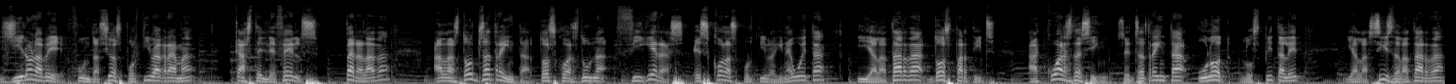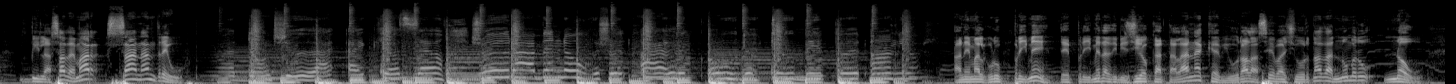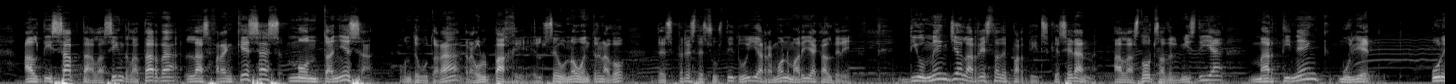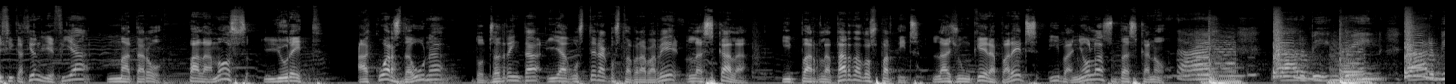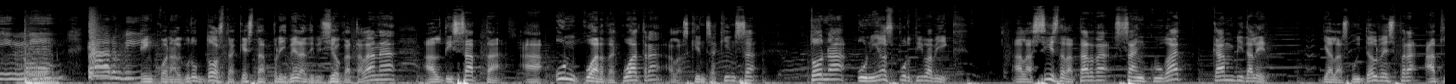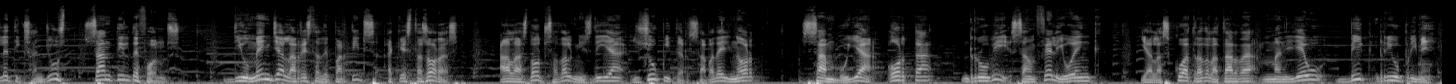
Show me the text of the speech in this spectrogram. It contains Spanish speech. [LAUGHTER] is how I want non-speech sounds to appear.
Girona B, Fundació Esportiva Grama. Castelldefels, Peralada. A les 12.30, dos quarts d'una, Figueres, Escola Esportiva Guineueta. I a la tarda, dos partits. A quarts de 5, 16.30, Olot, l'Hospitalet. I a les 6 de la tarda, Vilassar de Mar, Sant Andreu. Don't you like yourself? Should I bend over? Should I look Anem al grup primer de primera divisió catalana que viurà la seva jornada número 9. El dissabte a les 5 de la tarda, les franqueses Montanyesa, on debutarà Raúl Paje, el seu nou entrenador, després de substituir a Ramon Maria Calderé. Diumenge la resta de partits, que seran a les 12 del migdia, Martinenc Mollet, Unificació Llefià Mataró, Palamós Lloret. A quarts de una, 12.30, Llagostera Costa Brava B, l'Escala. I per la tarda dos partits, la Junquera Parets i Banyoles Bescanó. En quant al grup 2 d'aquesta primera divisió catalana, el dissabte a un quart de 4, a les 15.15, Tona Unió Esportiva Vic. A les 6 de la tarda, Sant Cugat, Camp Vidalet. I a les 8 del vespre, Atlètic Sant Just, Sant Ildefons. Diumenge, la resta de partits a aquestes hores. A les 12 del migdia, Júpiter, Sabadell Nord, Sant Boià, Horta, Rubí, Sant Feliuenc i a les 4 de la tarda, Manlleu, Vic, Riu Primer.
